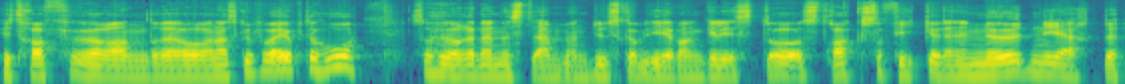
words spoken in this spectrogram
vi traff hverandre. Og når jeg skulle på vei opp til henne, så hører jeg denne stemmen. Du skal bli evangelist. Og straks så fikk jeg denne nøden i hjertet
